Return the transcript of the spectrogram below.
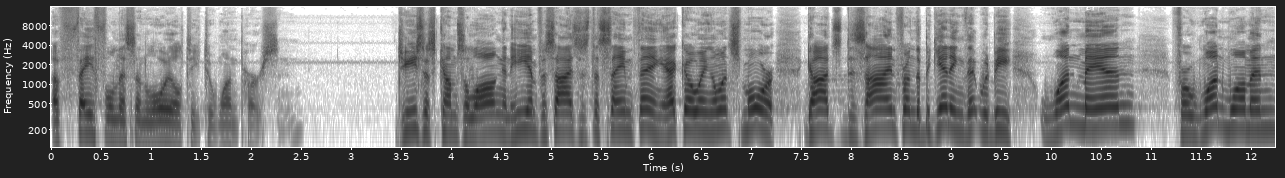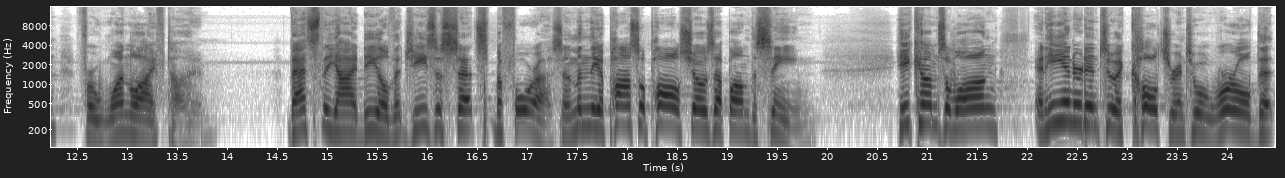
of faithfulness and loyalty to one person. Jesus comes along and he emphasizes the same thing, echoing once more God's design from the beginning that would be one man for one woman for one lifetime. That's the ideal that Jesus sets before us. And when the Apostle Paul shows up on the scene, he comes along and he entered into a culture, into a world that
